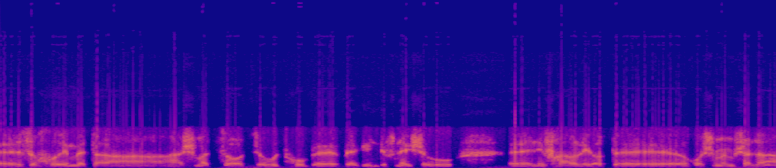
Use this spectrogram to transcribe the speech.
אה, זוכרים את ההשמצות שהוטחו בבגין לפני שהוא נבחר להיות ראש ממשלה.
